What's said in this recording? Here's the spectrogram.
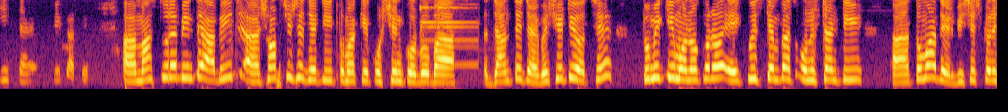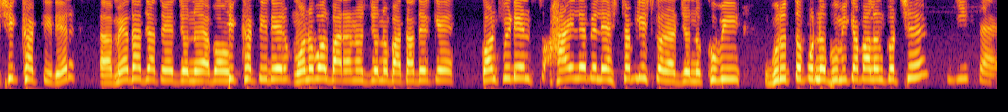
জি স্যার। ঠিক আছে। মাস্তুরা বিনতে আহ, সবশেষে যেটি তোমাকে কোশ্চেন করব বা জানতে চাইবে সেটি হচ্ছে তুমি কি মনে করো এই কুইজ ক্যাম্পাস অনুষ্ঠানটি তোমাদের বিশেষ করে শিক্ষার্থীদের মেধা যাচাইয়ের জন্য এবং শিক্ষার্থীদের মনোবল বাড়ানোর জন্য বা তাদেরকে কনফিডেন্স হাই লেভেলে এস্টাবলিশ করার জন্য খুবই গুরুত্বপূর্ণ ভূমিকা পালন করছে? জি স্যার।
